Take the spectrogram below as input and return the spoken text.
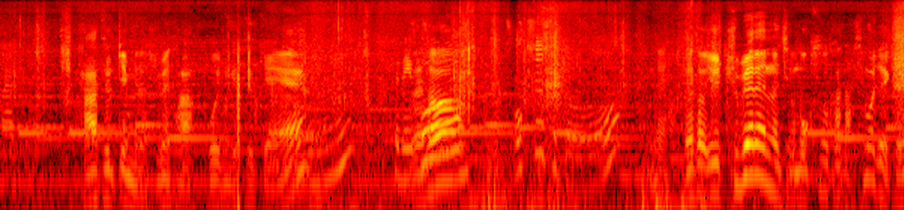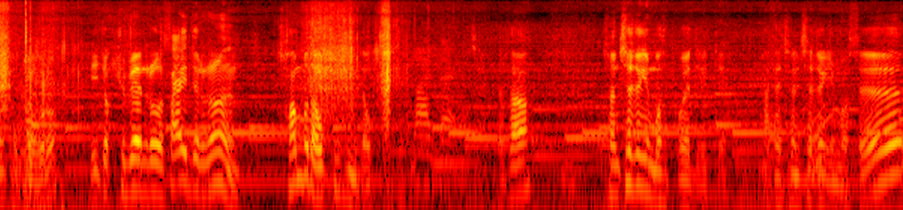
맞아요. 다 들깨입니다. 주변에 다 보이는 게 들깨. 음, 그리고 그래서 옥수수도. 네, 그래서 이 주변에는 지금 옥수수가 다 심어져 있거든요. 그쪽으로. 이쪽 주변으로 사이드로는 전부 다 옥수수입니다. 옥수수. 맞아요. 그래서 전체적인 모습 보여드릴게요. 밭의 전체적인 모습.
